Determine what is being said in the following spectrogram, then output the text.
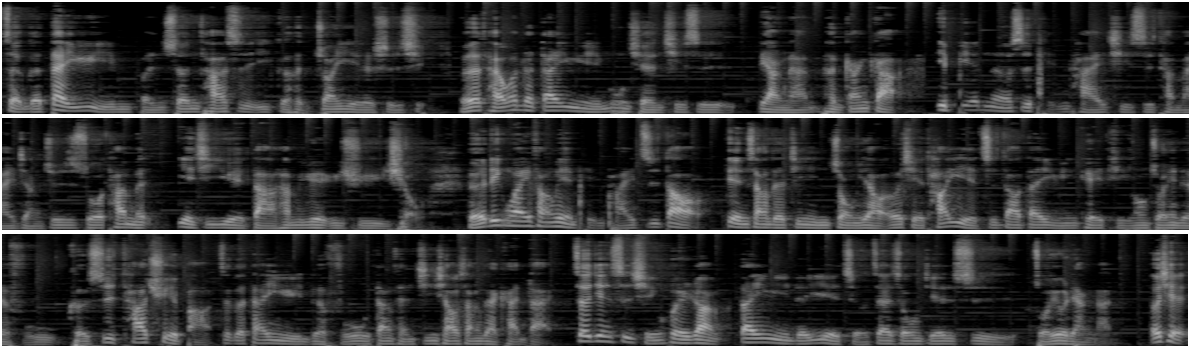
整个代运营本身它是一个很专业的事情，而台湾的代运营目前其实两难，很尴尬。一边呢是平台，其实坦白讲，就是说他们业绩越大，他们越予取予求。可是另外一方面，品牌知道电商的经营重要，而且他也知道代运营可以提供专业的服务，可是他却把这个代运营的服务当成经销商在看待。这件事情会让代运营的业者在中间是左右两难。而且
